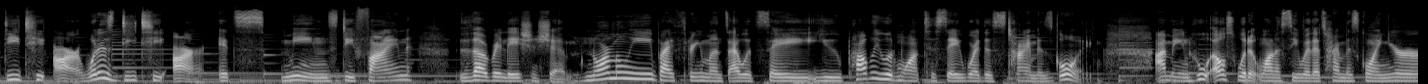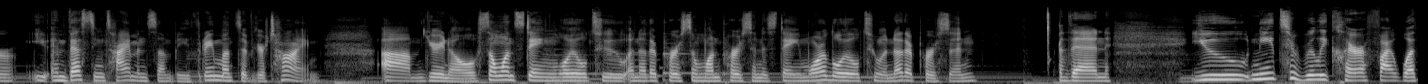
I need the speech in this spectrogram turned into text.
DTR. What is DTR? It means define the relationship. Normally, by three months, I would say you probably would want to say where this time is going. I mean, who else wouldn't want to see where the time is going? You're, you're investing time in somebody, three months of your time um, you know, someone staying loyal to another person, one person is staying more loyal to another person, then you need to really clarify what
